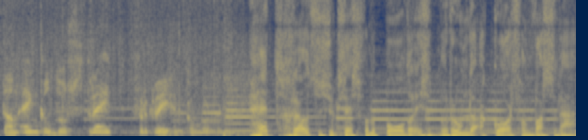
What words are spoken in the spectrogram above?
dan enkel door strijd verkregen kon worden. Het grootste succes van de polder is het beroemde akkoord van Wassenaar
